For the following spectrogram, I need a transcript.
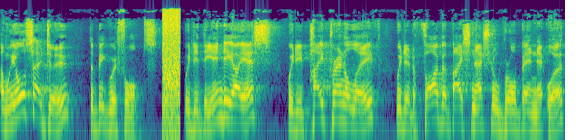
And we also do the big reforms. We did the NDIS, we did paid parental leave, we did a fibre based national broadband network.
